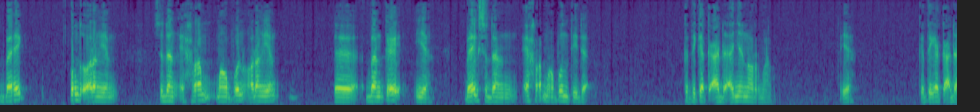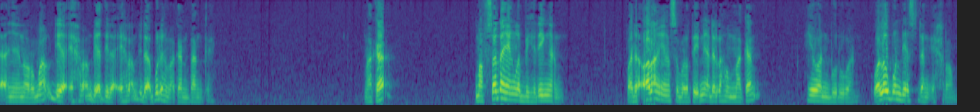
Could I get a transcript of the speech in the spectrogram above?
baik untuk orang yang sedang ihram maupun orang yang e, bangkai iya. Baik sedang ihram maupun tidak. Ketika keadaannya normal. Ya ketika keadaannya normal dia ihram dia tidak ihram tidak boleh makan bangkai. Maka mafsadah yang lebih ringan pada orang yang seperti ini adalah memakan hewan buruan. Walaupun dia sedang ihram.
